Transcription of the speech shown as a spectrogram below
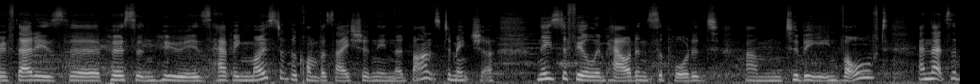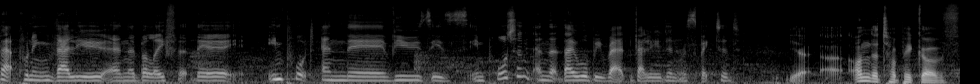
if that is the person who is having most of the conversation in advanced dementia, needs to feel empowered and supported um, to be involved. And that's about putting value and a belief that their input and their views is important and that they will be valued and respected. Yeah, uh, on the topic of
